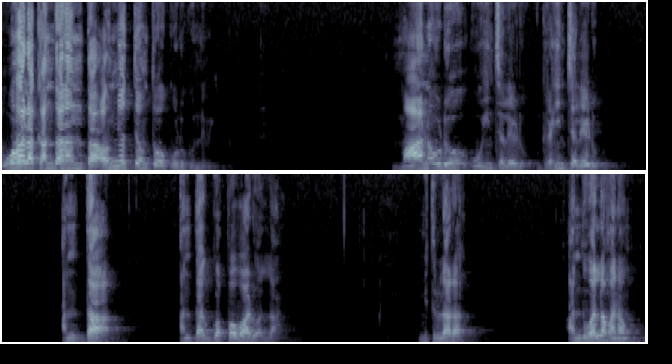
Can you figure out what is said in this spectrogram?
ఊహల కందనంత ఔన్నత్యంతో కూడుకున్నవి. మానవుడు ఊహించలేడు గ్రహించలేడు. అంత అంత గొప్పవాడు అల్లా. మిత్రులారా అందువల్ల మనం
